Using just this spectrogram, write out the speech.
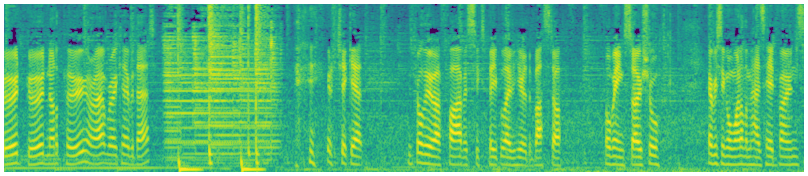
Good, good, not a poo. Alright, we're okay with that. gotta check out. There's probably about five or six people over here at the bus stop, all being social. Every single one of them has headphones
